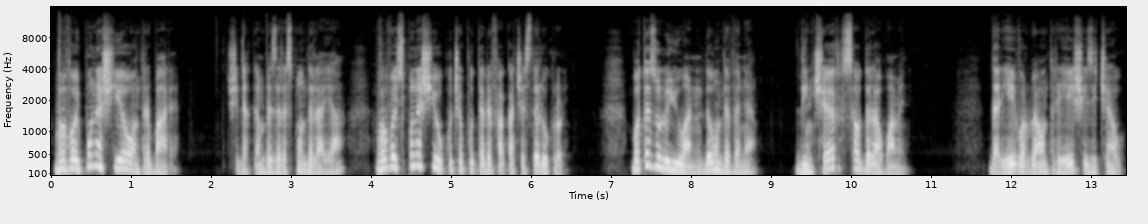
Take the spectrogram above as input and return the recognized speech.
Vă voi pune și eu o întrebare. Și dacă îmi veți răspunde la ea, vă voi spune și eu cu ce putere fac aceste lucruri. Botezul lui Ioan de unde venea? Din cer sau de la oameni? Dar ei vorbeau între ei și ziceau,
